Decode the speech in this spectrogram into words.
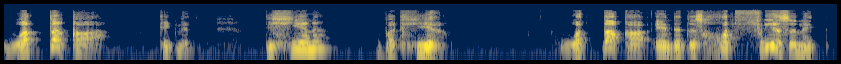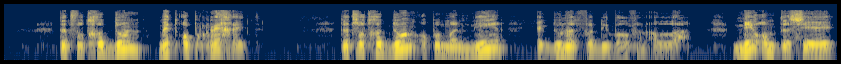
wattaqa kyk net diegene wat gee wattaqa en dit is godvreesenheid dit word gedoen met opregtheid dit word gedoen op 'n manier ek doen dit vir die wil van Allah. Nie om te sê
